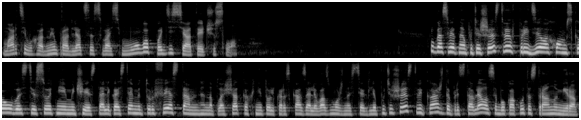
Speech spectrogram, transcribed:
В марте выходные продлятся с 8 по 10 число. Кругосветное путешествие в пределах Омской области сотни мечей стали гостями турфеста. На площадках не только рассказали о возможностях для путешествий, каждая представляла собой какую-то страну мира.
